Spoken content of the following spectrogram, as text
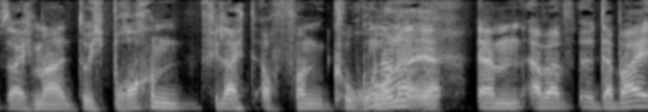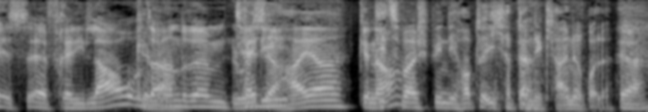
sag ich mal, durchbrochen, vielleicht auch von Corona. Corona ja. Ähm, aber äh, dabei ist Freddy Lau, genau. unter anderem Teddy. Lucia Heyer, genau. Die zwei spielen die Hauptrolle. Ich habe da ja. eine kleine Rolle. Ja.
